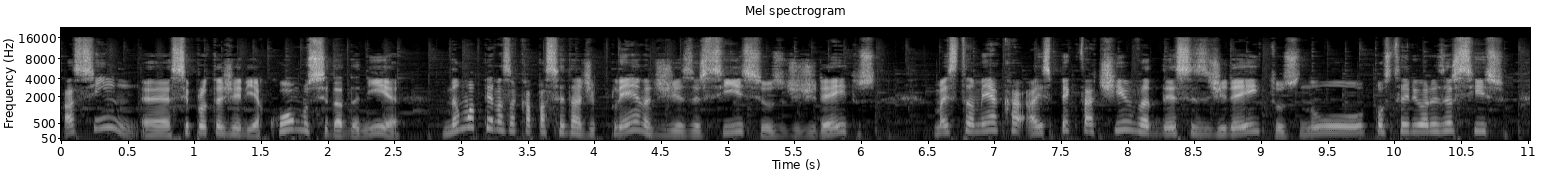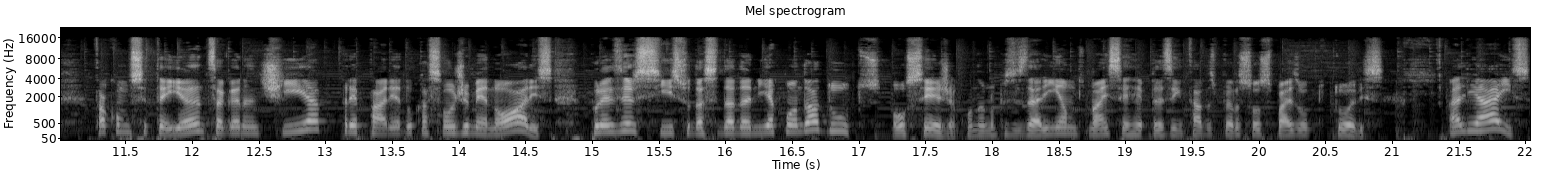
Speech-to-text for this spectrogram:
Assim, é, se protegeria como cidadania não apenas a capacidade plena de exercícios de direitos, mas também a, a, expectativa desses direitos no posterior exercício. Tal como citei antes, a garantia prepara a educação de menores para o exercício da cidadania quando adultos, ou seja, quando não precisaríamos mais ser representados pelos seus pais ou tutores. Aliás,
